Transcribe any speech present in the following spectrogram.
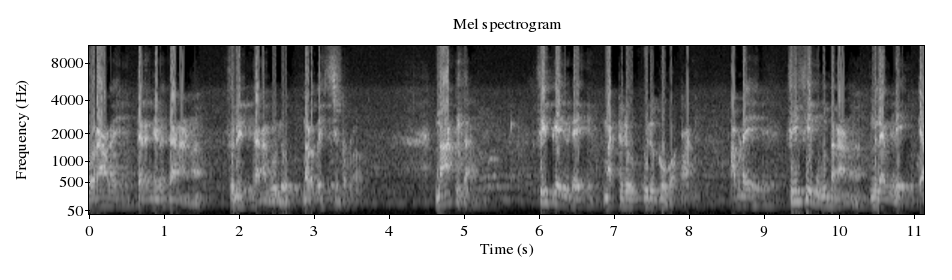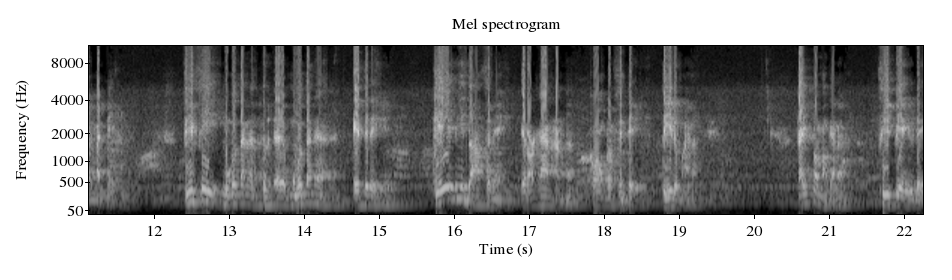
ഒരാളെ തിരഞ്ഞെടുക്കാനാണ് സുനിൽ കനകുലു നിർദ്ദേശിച്ചിട്ടുള്ളത്. നാട്ടിക സി പി ഐയുടെ മറ്റൊരു ഉരുക്കുകോട്ട അവിടെ സി സി മുകുന്ദനാണ് നിലവിലെ M L A. C C മുകുന്ദന് മുകുന്ദന് എതിരെ കെ വി ദാസനെ ഇറക്കാനാണ് കോൺഗ്രസിന്റെ തീരുമാനം. കയ്പമംഗലം സി പി ഐയുടെ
